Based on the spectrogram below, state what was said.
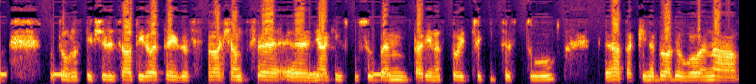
potom vlastně v 60. letech zase byla šance eh, nějakým způsobem tady nastolit třetí cestu, která taky nebyla dovolena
